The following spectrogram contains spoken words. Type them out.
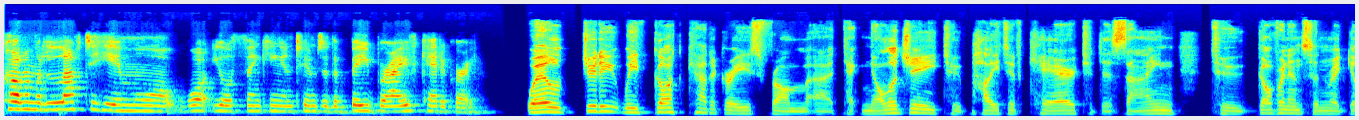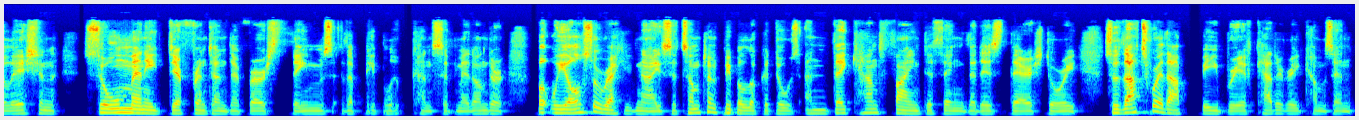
Colm would love to hear more what you're thinking in terms of the Be Brave category. Well, Judi, we've got categories from uh, technology to palliative care to design to governance and regulation. So many different and diverse themes that people can submit under. But we also recognize that sometimes people look at those and they can't find the thing that is their story. So that's where that Be Brave category comes in,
